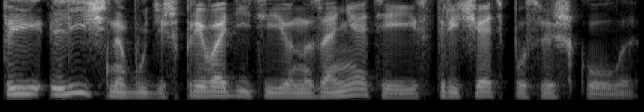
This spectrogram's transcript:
Ты лично будешь приводить ее на занятия и встречать после школы.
